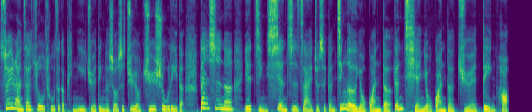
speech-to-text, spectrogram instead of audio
虽然在做出这个评议决定的时候是具有拘束力的，但是呢，也仅限制在就是跟金额有关的、跟钱有关的决定。哈，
